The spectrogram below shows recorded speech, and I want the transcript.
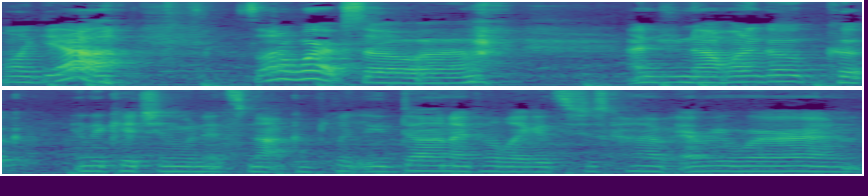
I'm like, yeah, it's a lot of work. So uh, I do not want to go cook in the kitchen when it's not completely done. I feel like it's just kind of everywhere and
